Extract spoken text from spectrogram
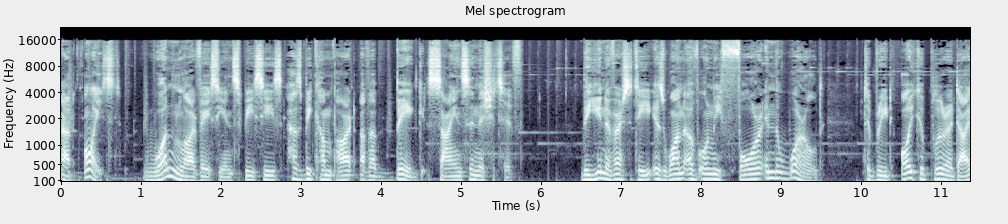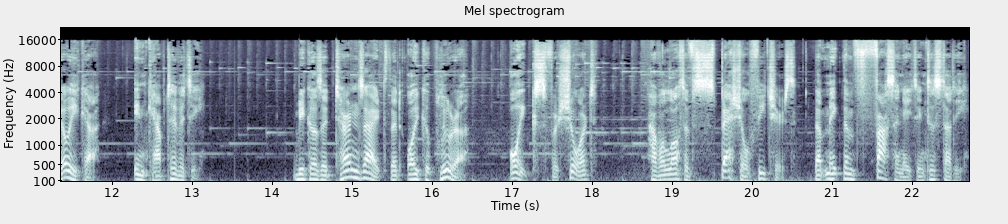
At OIST, one Larvacean species has become part of a big science initiative. The university is one of only four in the world to breed Oikopleura dioica in captivity. Because it turns out that Oikopleura, oiks for short, have a lot of special features that make them fascinating to study.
